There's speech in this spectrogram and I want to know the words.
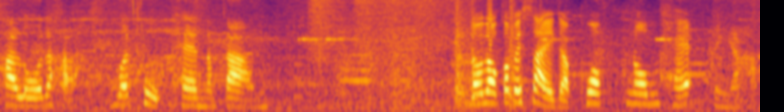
คาโรสอะค่ะ วัตถุแทนน้ำตาล แล้วเราก็ไปใส่กับพวกนมแพะอย่างเงี้ยค่ะ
